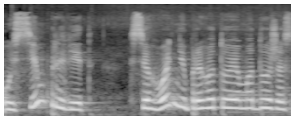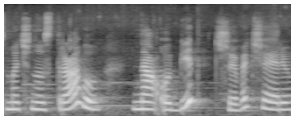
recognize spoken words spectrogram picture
Усім привіт! Сьогодні приготуємо дуже смачну страву на обід чи вечерю.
